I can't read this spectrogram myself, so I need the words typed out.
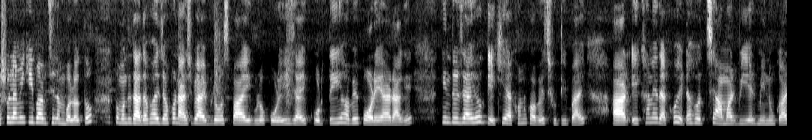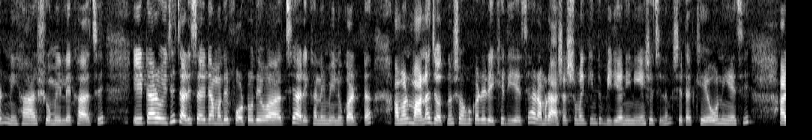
আসলে আমি কি ভাবছিলাম বলো তো? তোমাদের দাদাভাই যখন আসবে আইব্রো স্পা এগুলো করেই যাই। করতেই হবে পরে আর আগে। কিন্তু যাই হোক, দেখি এখন কবে ছুটি পাই। আর এখানে দেখো, এটা হচ্ছে আমার বিয়ের মেনু কার্ড নেহা আর সমীর লেখা আছে। এটার ওই যে চারি সাইডে আমাদের ফটো দেওয়া আছে আর এখানে মেনু কার্ডটা আমার মা না যত্ন সহকারে রেখে দিয়েছে আর আমরা আসার সময় কিন্তু বিরিয়ানি নিয়ে এসেছিলাম, সেটা খেয়েও নিয়েছি। আর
